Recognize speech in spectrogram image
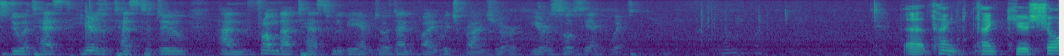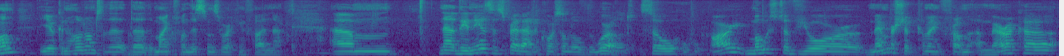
to do a test, here's a test to do, and from that test, we'll be able to identify which branch you're, you're associated with. Uh, thank, thank you, Sean. You can hold on to the, the, the microphone. This one's working fine now. Um, now, the O'Neills have spread out, of course, all over the world. So, are most of your membership coming from America,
